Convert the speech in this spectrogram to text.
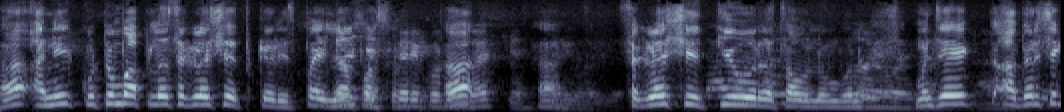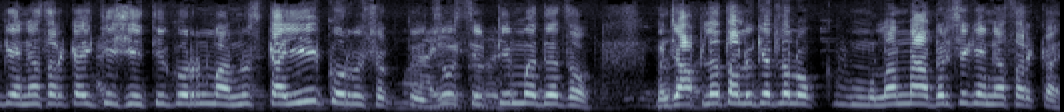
हा आणि कुटुंब आपलं सगळं शेतकरीच पहिल्यापासून. शेतकरी कुटुंब हा, आहे. हा. सगळं शेतीवरच अवलंबून आहे. म्हणजे एक आदर्श घेण्यासारखा आहे की शेती करून माणूस काहीही करू शकतोय. जो सिटीमध्ये जाऊन. म्हणजे आपल्या तालुक्यातल्या लोक मुलांना आदर्श घेण्यासारखा आहे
